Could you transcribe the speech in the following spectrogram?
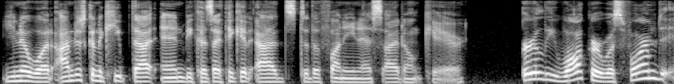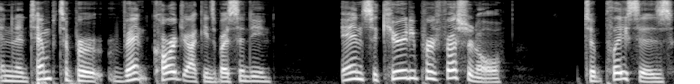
you know what, I'm just going to keep that in because I think it adds to the funniness. I don't care. Early Walker was formed in an attempt to prevent carjackings by sending in security professional to places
